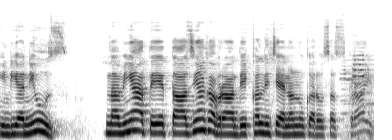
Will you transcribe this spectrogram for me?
ਇੰਡੀਆ ਨਿਊਜ਼। ਨਵੀਆਂ ਅਤੇ ਤਾਜ਼ੀਆਂ ਖਬਰਾਂ ਦੇਖਣ ਲਈ ਚੈਨਲ ਨੂੰ ਕਰੋ ਸਬਸਕ੍ਰਾਈਬ।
